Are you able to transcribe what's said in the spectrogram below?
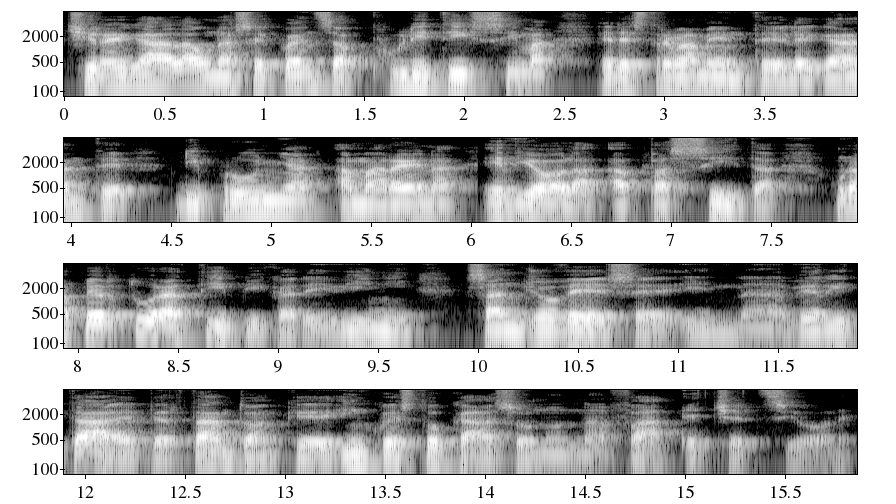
ci regala una sequenza pulitissima ed estremamente elegante di prugna, amarena e viola appassita, un'apertura tipica dei vini sangiovese in verità e pertanto anche in questo caso non fa eccezione.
